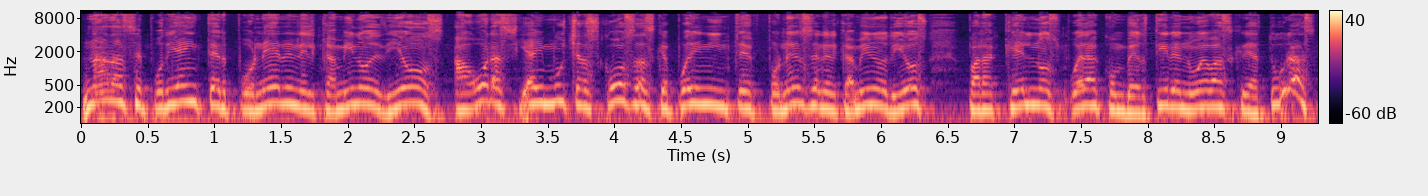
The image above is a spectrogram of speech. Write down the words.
Nada se podía interponer en el camino de Dios. Ahora sí hay muchas cosas que pueden interponerse en el camino de Dios para que Él nos pueda convertir en nuevas criaturas.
